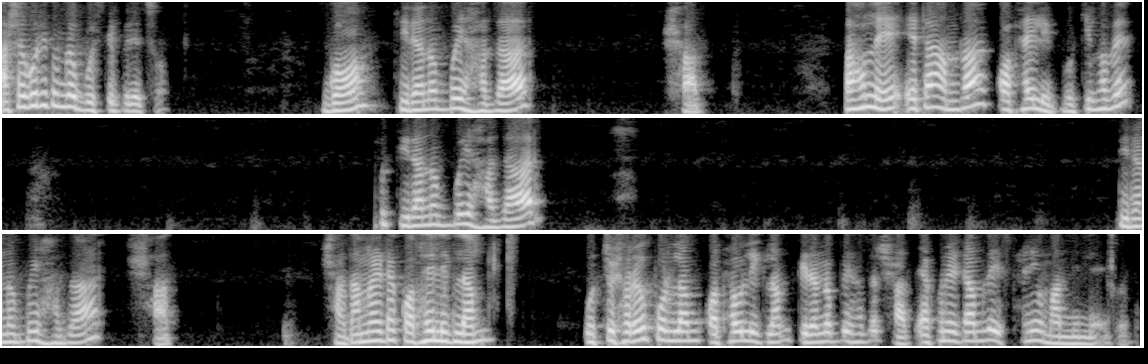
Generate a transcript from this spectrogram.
আশা করি তোমরা বুঝতে পেরেছ। গ, তিরানব্বই হাজার সাত। তাহলে এটা আমরা কথাই লিখব কীভাবে? তিরানব্বই হাজার তিরানব্বই হাজার সাত। সাত, আমরা এটা কথাই লিখলাম। উচ্চ স্বরেও পড়লাম, কথাও লিখলাম, তিরানব্বই হাজার সাত। এখন এটা আমরা স্থানীয় মান নির্ণয় করব।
